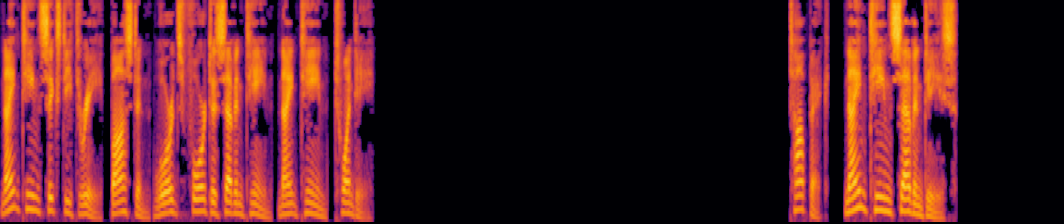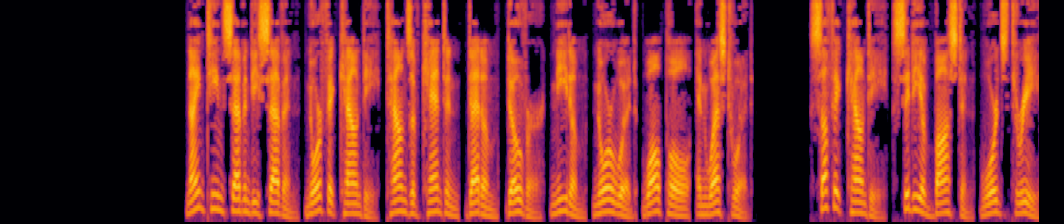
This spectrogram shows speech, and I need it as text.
1963, Boston wards 4 to 17, 19, 20. Topic 1970s. 1977, Norfolk County, towns of Canton, Dedham, Dover, Needham, Norwood, Walpole, and Westwood. Suffolk County, City of Boston, Wards 3,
